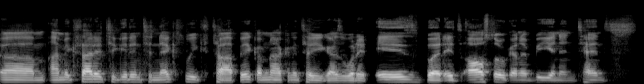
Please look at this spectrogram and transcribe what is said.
um, I'm excited to get into next week's topic. I'm not going to tell you guys what it is, but it's also going to be an intense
